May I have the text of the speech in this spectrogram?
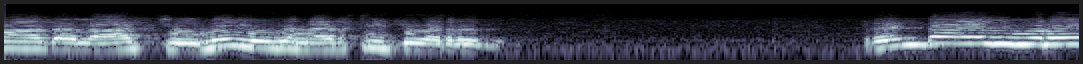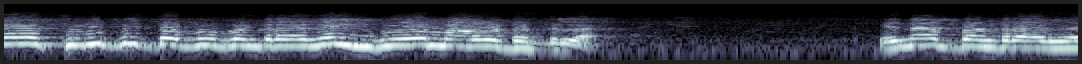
மாடல் ஆட்சின்னு இவங்க நடத்திட்டு வர்றது. ரெண்டாவது முறையா திருப்பி தப்பு பண்றாங்க இதே மாவட்டத்துல. என்ன பண்றாங்க?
